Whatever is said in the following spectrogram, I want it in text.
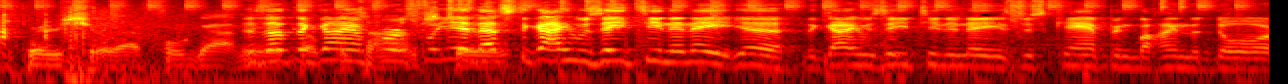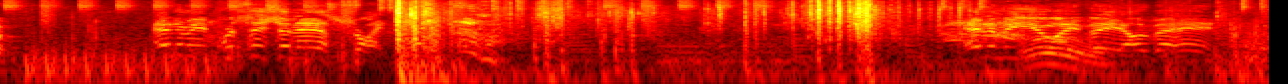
Pretty sure that fool got me. Is a that the guy in first times, place? Yeah, that's the guy who's 18 and 8. Yeah, the guy who's 18 and 8 is just camping behind the door. Enemy precision airstrike. Enemy Ooh. UAV overhead.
